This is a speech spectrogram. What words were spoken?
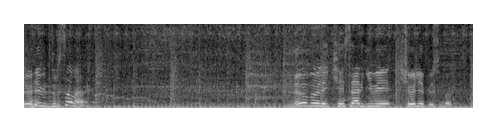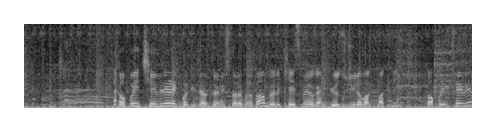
Şöyle bir dursana. Ne böyle keser gibi şöyle yapıyorsun bak. Kafayı çevirerek bakacağız dönüş tarafına tamam mı? Böyle kesme yok hani göz ucuyla bakmak değil. Kafayı çevir,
